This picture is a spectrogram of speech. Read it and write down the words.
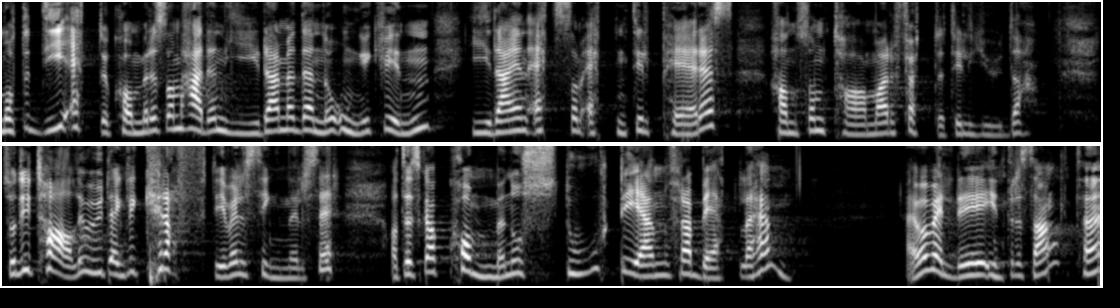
Måtte de etterkommere som Herren gir deg med denne unge kvinnen, gi deg en ett som etten til Peres, han som Tamar fødte til Juda. Så de taler jo ut egentlig kraftige velsignelser. At det skal komme noe stort igjen fra Betlehem. Det er jo veldig interessant he?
